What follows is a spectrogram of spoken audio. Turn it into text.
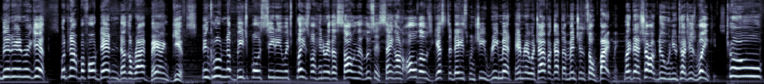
then Henry gets, but not before Dad and Doug arrive bearing gifts, including a Beach Boys CD which plays for Henry the song that Lucy sang on all those yesterdays when she re-met Henry, which I forgot to mention, so bite me, like that shark do when you touch his winkies. Two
